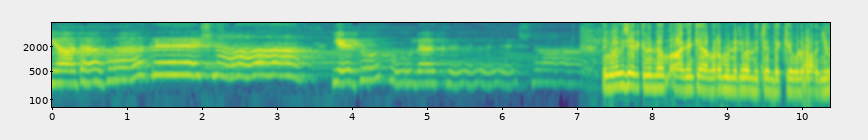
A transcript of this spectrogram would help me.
यादव कृष्णा यदुकुलकृष्ण। നിങ്ങൾ വിചാരിക്കുന്നുണ്ടാവും ആദ്യം ക്യാമറ മുന്നിൽ വന്നിട്ട് എന്തൊക്കെയോ ഇവിടെ പറഞ്ഞു.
